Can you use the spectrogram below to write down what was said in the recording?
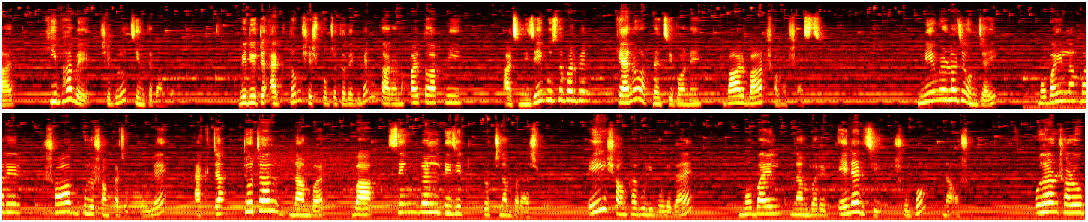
আর কীভাবে সেগুলো চিনতে পারবেন। ভিডিওটা একদম শেষ পর্যন্ত দেখবেন, কারণ হয়তো আপনি আজ নিজেই বুঝতে পারবেন কেন আপনার জীবনে বারবার সমস্যা আসছে। নিউমেরোলজি অনুযায়ী মোবাইল নাম্বারের সবগুলো সংখ্যা যোগ করলে একটা টোটাল নাম্বার বা সিঙ্গেল ডিজিট রোচ নাম্বার আসবে। এই সংখ্যাগুলি বলে দেয় মোবাইল নাম্বারের এনার্জি শুভ না অশুভ। উদাহরণস্বরূপ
